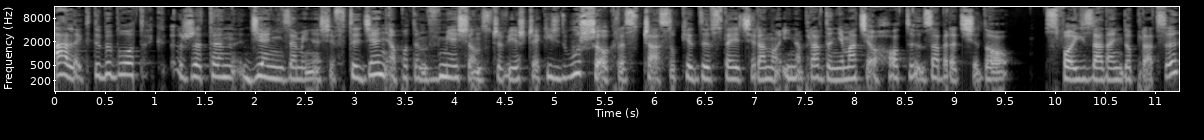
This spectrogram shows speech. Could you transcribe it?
Ale gdyby było tak, że ten dzień zamienia się w tydzień, a potem w miesiąc, czy w jeszcze jakiś dłuższy okres czasu, kiedy wstajecie rano i naprawdę nie macie ochoty zabrać się do swoich zadań do pracy,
